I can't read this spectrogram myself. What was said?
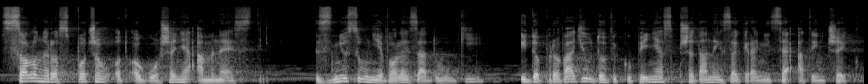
Solon rozpoczął od ogłoszenia amnestii, zniósł niewolę za długi i doprowadził do wykupienia sprzedanych za granicę Ateńczyków.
